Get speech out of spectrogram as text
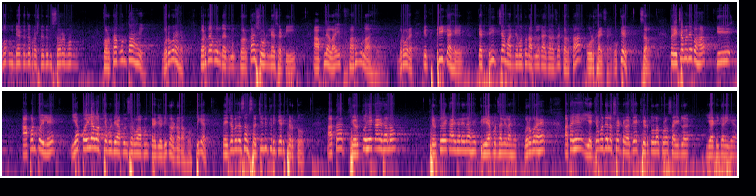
मग विद्यार्थ्यांचा प्रश्न येतो की सर मग करता कोणता आहे? बरोबर आहे. करता कोणता आहे? तर मग करता शोधण्यासाठी आपल्याला एक फॉर्म्युला आहे. बरोबर आहे? एक ट्रिक आहे. त्या ट्रिकच्या माध्यमातून आपल्याला काय करायचं? करता ओळखायचा आहे. ओके चला. तर याच्यामध्ये पहा की आपण पहिले या पहिल्या वाक्यामध्ये आपण सर्व आपण ट्रॅजेडी करणार आहोत. ठीक आहे? तर याच्यामध्ये जसं सचिन क्रिकेट खेळतो. आता खेळतो हे काय झालं? खेळतो हे काय झालेलं आहे? क्रियापद झालेलं आहे. बरोबर आहे? आता हे याच्यामध्ये लक्षात ठेवायचं आहे. खेळतोला थोडा साईडला या ठिकाणी घ्या.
